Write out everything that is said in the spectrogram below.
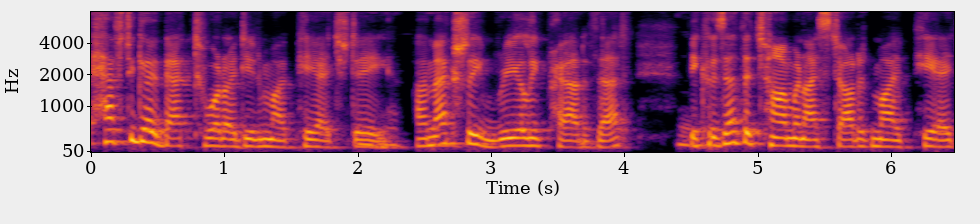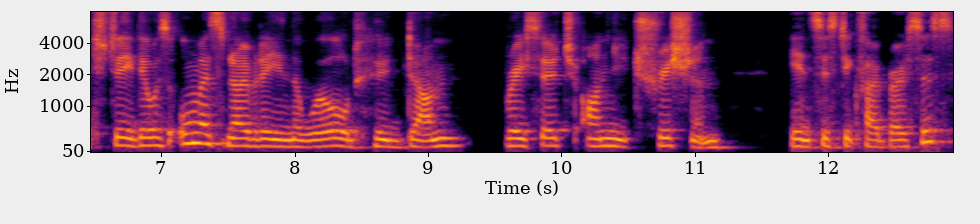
have to go back to what I did in my PhD. Mm-hmm. I'm actually really proud of that mm-hmm. because at the time when I started my PhD, there was almost nobody in the world who'd done research on nutrition in cystic fibrosis.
